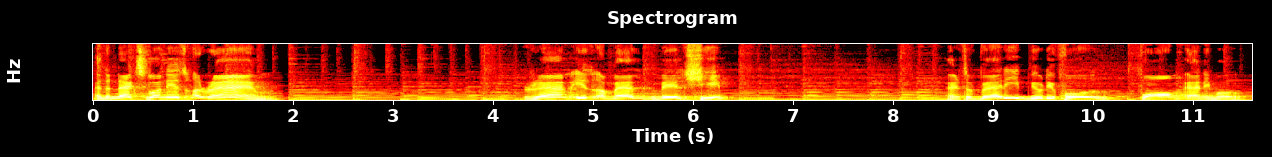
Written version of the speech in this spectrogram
And the next one is a ram. Ram is a male, male sheep and it's a very beautiful farm animal.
